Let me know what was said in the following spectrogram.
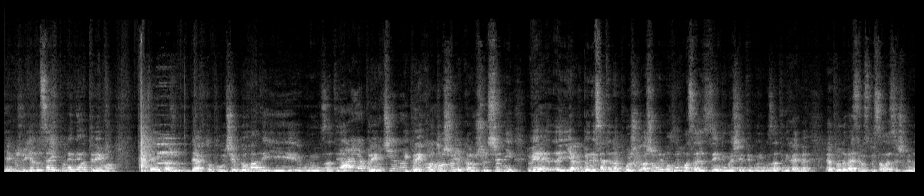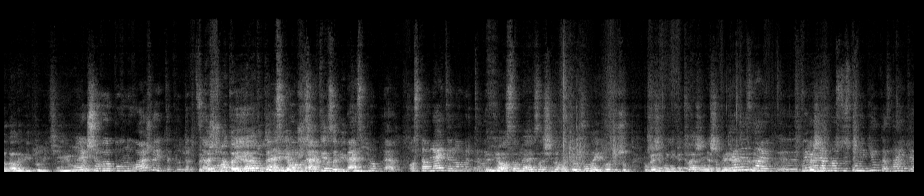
Я кажу, я до цієї поля не отримав. Я кажу, дехто отримав догани і будемо казати, Да, я при- получила і прикро догани. то, що я кажу, що сьогодні ви е, якоби несете на пошту. А що ви не могли в магазині лишити, будемо казати, нехай би е, продавець розписалася, що ви надали відповідь. І, Ну, якщо ви уповноважуєте продавця, щоб- та я тут є, я можу проблем, зайти за Без проблем. Оставляйте номер телефону. Я оставляю значить, номер телефону і хочу, щоб покажіть мені підтвердження, що ви. Я не е, знаю, е, ви покажіть. мене просто з понеділка знаєте.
